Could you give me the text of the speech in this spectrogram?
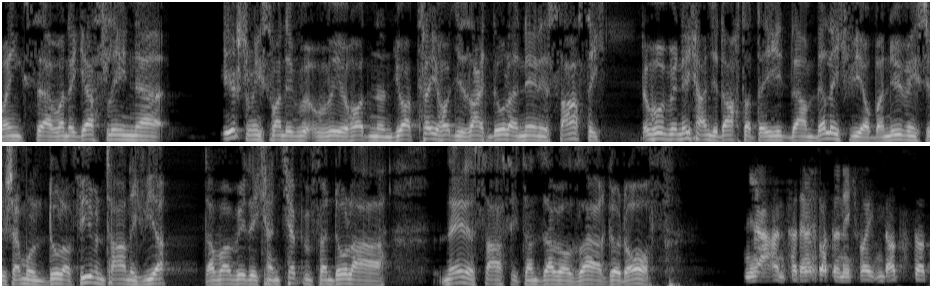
wenn ich, uh, wenn der Gaslin, uh, erstens, wenn die, wir hatten ein Jahr drei, hatten gesagt, Dollar, nee, dich, da wo wir nicht angedacht, dass der dann billig wird, aber nu, wenn es sich einmal Dollar 25 wird, da war wieder kein Kippen von Dollar, nee, das sagst dich, dann wohl sehr gut auf. Ja, en voor de wat niet weten, dat dat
